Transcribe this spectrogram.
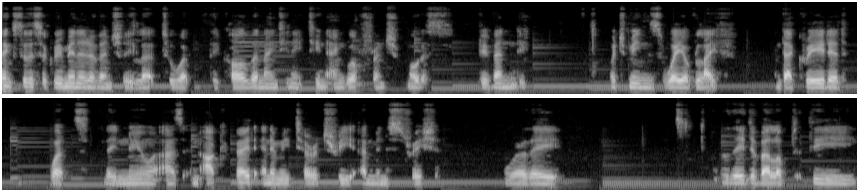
thanks to this agreement, it eventually led to what they call the 1918 Anglo French modus vivendi, which means way of life. And that created what they knew as an occupied enemy territory administration, where they they developed the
